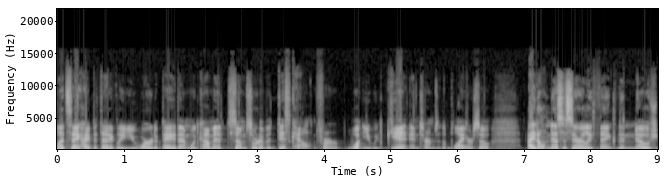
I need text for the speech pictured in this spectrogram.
Let's say hypothetically you were to pay them would come at some sort of a discount for what you would get in terms of the player. So I don't necessarily think the notion.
